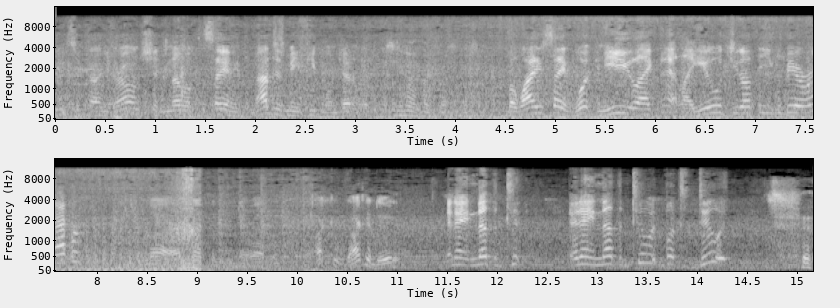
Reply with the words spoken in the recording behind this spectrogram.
music on your own shit and know what to say anything. I just mean people in general. but why do you say what me like that? Like you, you don't think you can be a rapper? Nah, I'm not gonna be no rapper. I can do it. It ain't nothing to, it ain't nothing to it but to do it.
